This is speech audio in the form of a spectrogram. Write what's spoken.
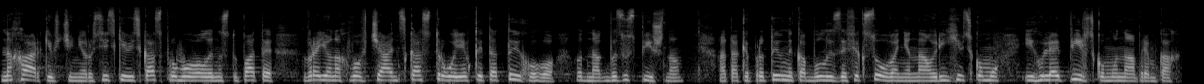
На Харківщині російські війська спробували наступати в районах Вовчанська, Строївки та Тихого, однак безуспішно. Атаки противника були зафіксовані на Оріхівському і Гуляйпільському напрямках.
